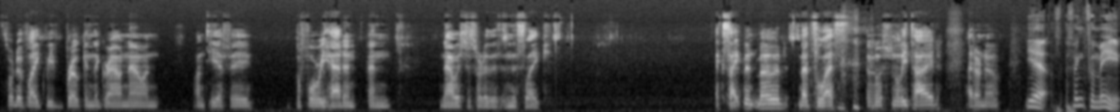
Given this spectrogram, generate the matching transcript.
sort of like we've broken the ground now on on TFA before we hadn't, and now it's just sort of this, in this like excitement mode that's less emotionally tied. I don't know. Yeah, I think for me,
